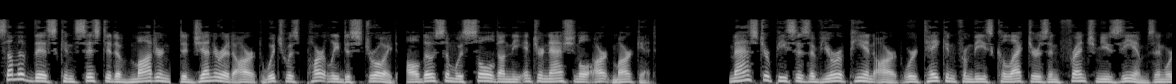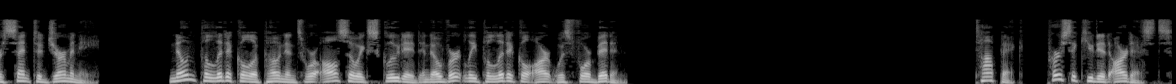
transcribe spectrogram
Some of this consisted of modern, degenerate art which was partly destroyed, although some was sold on the international art market. Masterpieces of European art were taken from these collectors and French museums and were sent to Germany. Known political opponents were also excluded and overtly political art was forbidden. Persecuted artists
